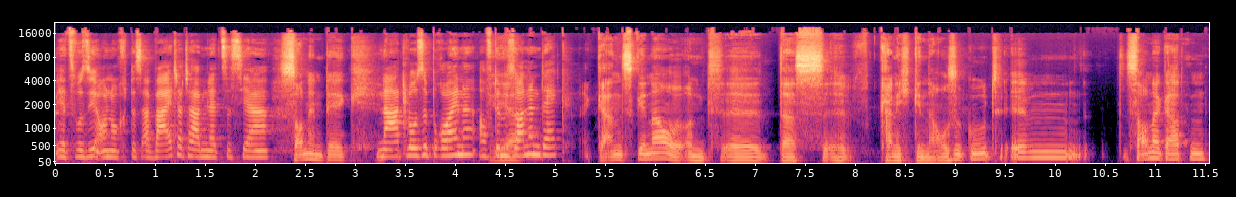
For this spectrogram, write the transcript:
jetzt wo sie auch noch das erweitert haben letztes Jahr. Sonnendeck. Nahtlose Bräune auf dem Ja. Sonnendeck. Ganz genau. Und äh, das äh, kann ich genauso gut im Saunagarten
